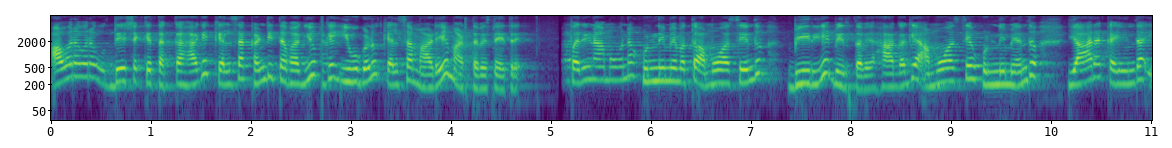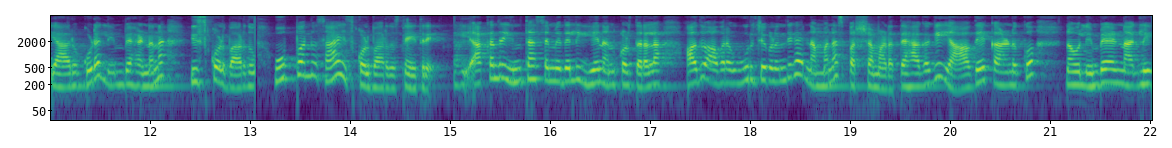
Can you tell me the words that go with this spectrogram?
ಅವರವರ ಉದ್ದೇಶಕ್ಕೆ ತಕ್ಕ ಹಾಗೆ ಕೆಲಸ ಖಂಡಿತವಾಗಿಯೂ ಹಾಗೆ ಇವುಗಳು ಕೆಲಸ ಮಾಡಿಯೇ ಮಾಡ್ತವೆ ಸ್ನೇಹಿತರೆ. ಪರಿಣಾಮವನ್ನು ಹುಣ್ಣಿಮೆ ಮತ್ತು ಅಮಾವಾಸ್ಯೆ ಎಂದು ಬೀರಿಯೇ ಬೀರ್ತವೆ. ಹಾಗಾಗಿ ಅಮಾವಾಸ್ಯೆ, ಹುಣ್ಣಿಮೆ ಎಂದು ಯಾರ ಕೈಯಿಂದ ಯಾರು ಕೂಡ ಲಿಂಬೆ ಹಣ್ಣನ್ನು ಇಸ್ಕೊಳ್ಬಾರ್ದು, ಉಪ್ಪನ್ನು ಸಹ ಇಸ್ಕೊಳ್ಬಾರ್ದು ಸ್ನೇಹಿತರೆ. ಯಾಕಂದರೆ ಇಂಥ ಸಮಯದಲ್ಲಿ ಏನು ಅನ್ಕೊಳ್ತಾರಲ್ಲ, ಅದು ಅವರ ಊರ್ಜೆಗಳೊಂದಿಗೆ ನಮ್ಮನ್ನು ಸ್ಪರ್ಶ ಮಾಡುತ್ತೆ. ಹಾಗಾಗಿ ಯಾವುದೇ ಕಾರಣಕ್ಕೂ ನಾವು ಲಿಂಬೆಹಣ್ಣಾಗಲಿ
